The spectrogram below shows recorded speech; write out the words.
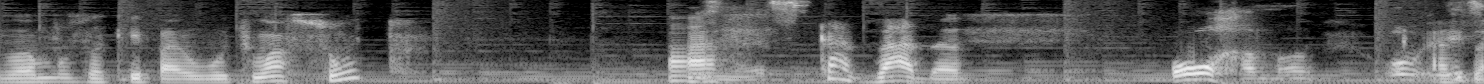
vamos aqui para o último assunto as casadas. Porra, mano. Oh, esse,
